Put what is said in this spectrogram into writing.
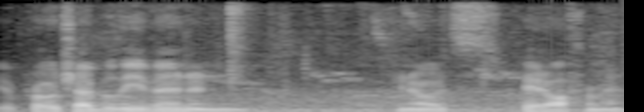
The approach I believe in, and you know, it's paid off for me.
